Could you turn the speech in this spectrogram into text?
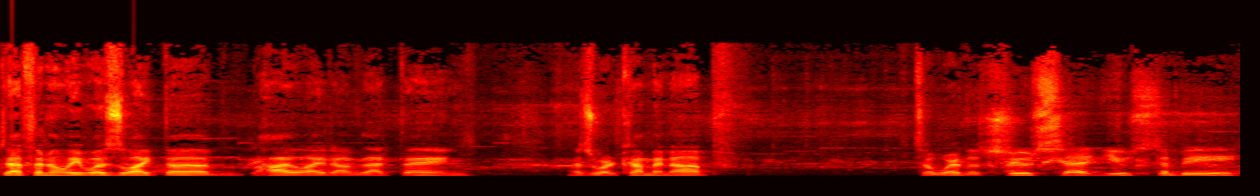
definitely was like the highlight of that thing as we're coming up to where the Seuss set used to be.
